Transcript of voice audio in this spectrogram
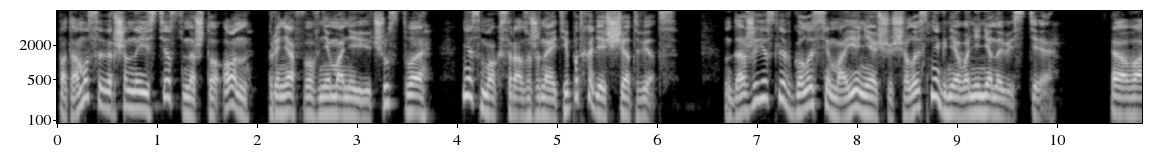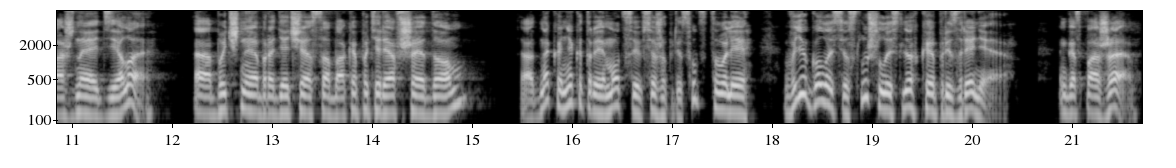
потому совершенно естественно, что он, приняв во внимание ее чувства, не смог сразу же найти подходящий ответ даже если в голосе Майи не ощущалось ни гнева, ни ненависти. «Важное дело? Обычная бродячая собака, потерявшая дом?» Однако некоторые эмоции все же присутствовали, в ее голосе слышалось легкое презрение. «Госпожа,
